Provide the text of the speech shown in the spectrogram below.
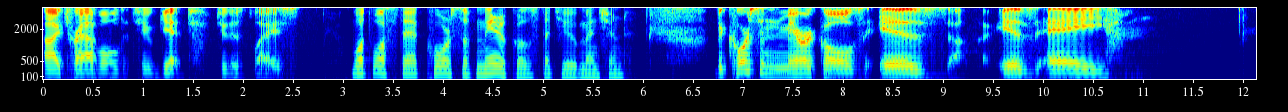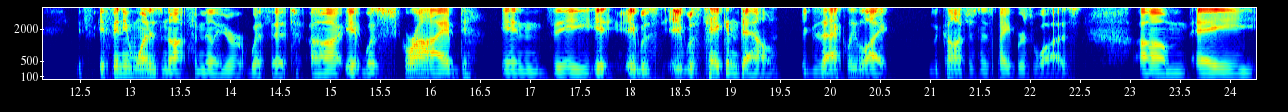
I traveled to get to this place. What was the Course of Miracles that you mentioned? The Course in Miracles is is a if, if anyone is not familiar with it, uh, it was scribed in the it, it was it was taken down exactly like the consciousness papers was um, a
